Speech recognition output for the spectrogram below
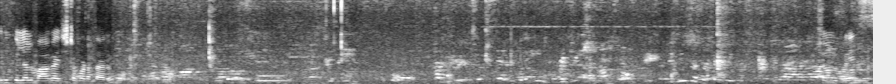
ఇది పిల్లలు బాగా ఇష్టపడతారు. చూడండి ఫ్రెండ్స్.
